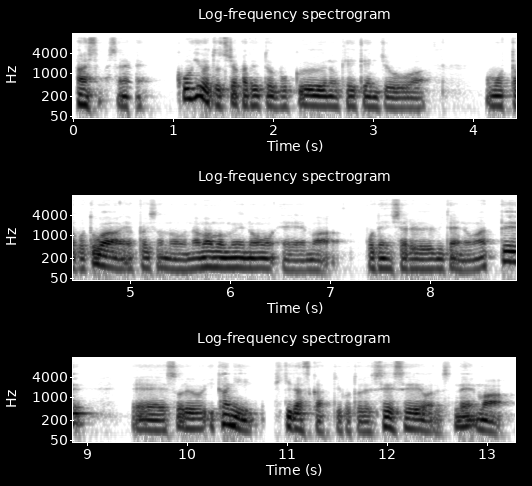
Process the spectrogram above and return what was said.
話してましたね。コーヒーはどちらかというと僕の経験上は思ったことは、やっぱりその生豆の、えー、まあ、ポテンシャルみたいのがあって、えー、それをいかに引き出すかっていうことで、生成はですね、まあ、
